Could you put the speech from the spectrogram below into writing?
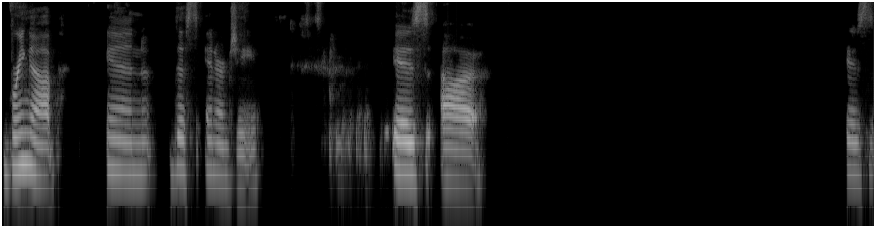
bring up in this energy is uh, is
